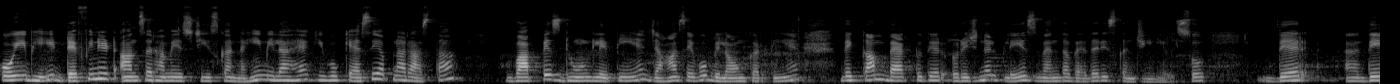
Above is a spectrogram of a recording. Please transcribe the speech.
कोई भी डेफिनेट आंसर हमें इस चीज़ का नहीं मिला है कि वो कैसे अपना रास्ता वापस ढूंढ लेती हैं, जहाँ से वो बिलोंग करती हैं। They come back to their original place when the weather is congenial so there they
